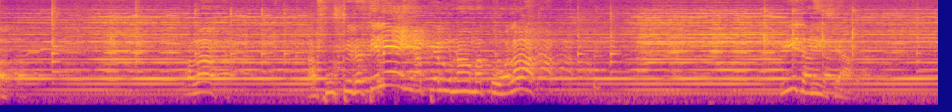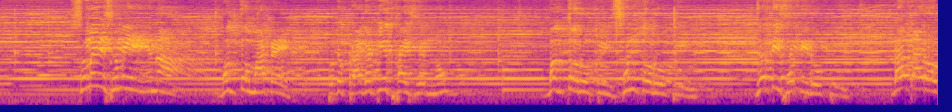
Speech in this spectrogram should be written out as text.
અલગ. આ સૃષ્ટિ ને અહીં આપેલું નામ હતું અલગ એ ધણી છે સમય સમયે એના ભક્તો માટે પોતે પ્રાગટ્ય થાય છે એમનું. ભક્તો રૂપી સંતો રૂપી જતી સતી રૂપી દાતારો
